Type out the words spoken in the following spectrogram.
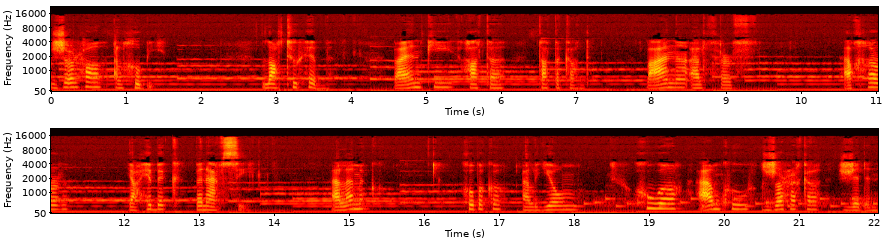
Jurha al Hubi La Tuhib Ba'anki Hata Tatakad Ba'ana al Hirf Al Khar Yahibik Benafsi Hua Amku Jidden.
